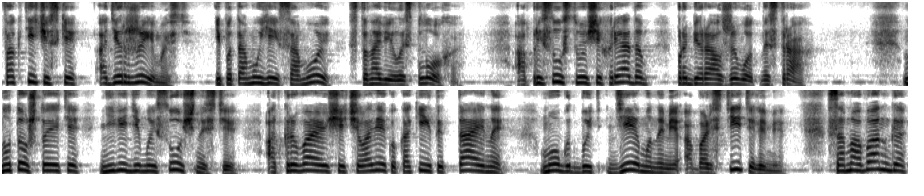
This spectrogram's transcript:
фактически одержимость, и потому ей самой становилось плохо, а присутствующих рядом пробирал животный страх. Но то, что эти невидимые сущности, открывающие человеку какие-то тайны, могут быть демонами-обольстителями, сама Ванга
